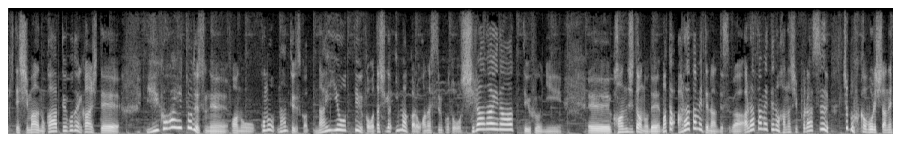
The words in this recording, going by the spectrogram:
起きてしまうのかということに関して、意外とですね、あの、この、なんていうんですか、内容っていうか、私が今からお話しすることを知らないなっていうふうに、えー感じたので、また改めてなんですが、改めての話プラス、ちょっと深掘りしたね、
